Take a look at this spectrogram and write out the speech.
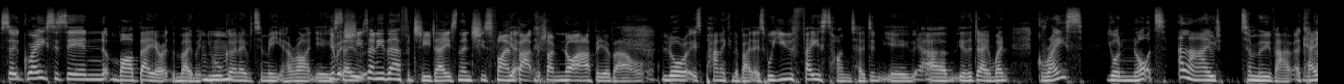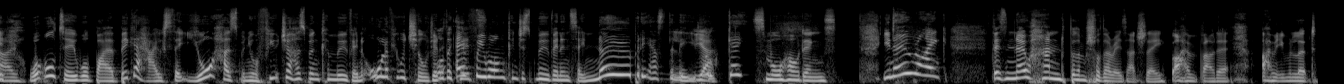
So Grace is in Marbella at the moment. You're going over to meet her, aren't you? Mm-hmm. Yeah, but so she's only there for two days and then she's flying Yeah. back, which I'm not happy about. Laura is panicking about this. Well, you FaceTimed her, didn't you, Yeah. um, the other day and went, Grace, you're not allowed to move out, okay? No. What we'll do, we'll buy a bigger house that your husband, your future husband can move in, all of your children, All the kids. everyone can just move in and say, nobody has to leave. Yeah. Okay. Small holdings. You know, like there's no hand, but I'm sure there is actually, but I haven't found it. I haven't even looked.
